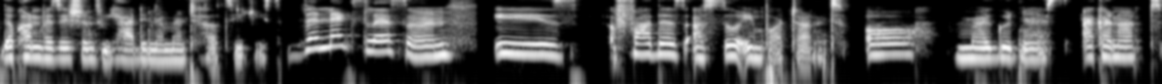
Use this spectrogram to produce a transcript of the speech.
the conversations we had in the mental health series. The next lesson is fathers are so important. Oh my goodness. I cannot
